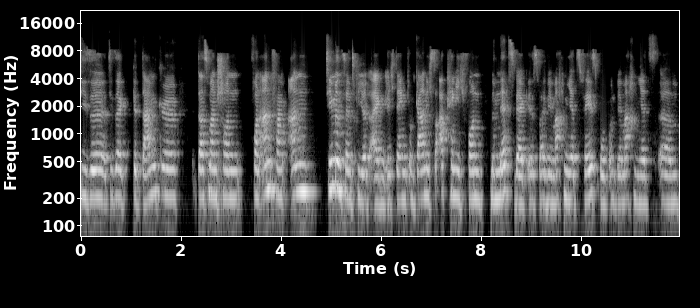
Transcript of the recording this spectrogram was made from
diese, dieser Gedanke, dass man schon von Anfang an themenzentriert eigentlich denkt und gar nicht so abhängig von einem Netzwerk ist, weil wir machen jetzt Facebook und wir machen jetzt ähm,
